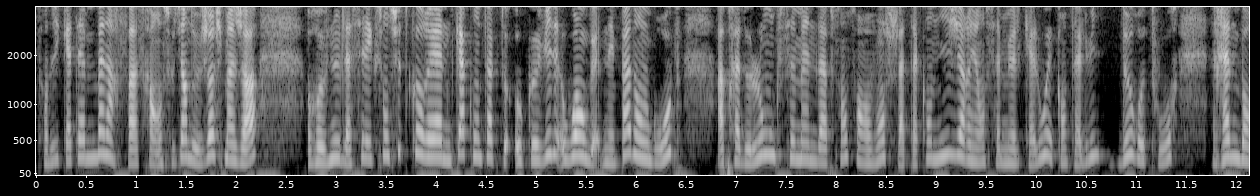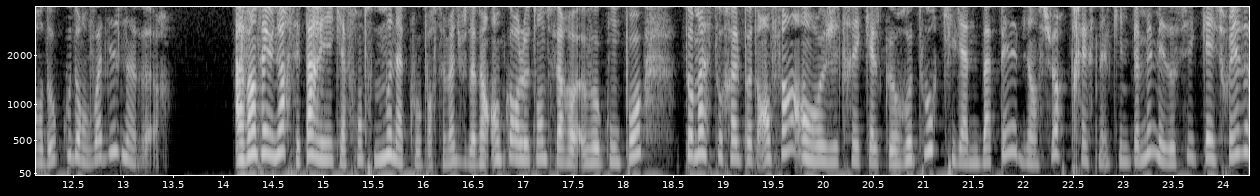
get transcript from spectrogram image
tandis qu'Atem Banarfa sera en soutien de Josh Maja. Revenu de la sélection sud-coréenne cas contact au Covid, Wang n'est pas dans le groupe. Après de longues semaines d'absence, en revanche, l'attaquant nigérian Samuel Kalou est quant à lui de retour. Rennes-Bordeaux, coup d'envoi 19h. À 21h, c'est Paris qui affronte Monaco. Pour ce match, vous avez encore le temps de faire vos compos. Thomas Tuchel peut enfin enregistrer quelques retours. Kylian Mbappé, bien sûr, Presnel Kimpembe, mais aussi Case Ruiz.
